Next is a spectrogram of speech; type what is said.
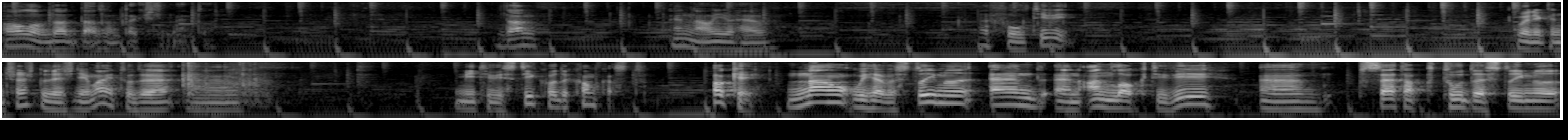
All of that doesn't actually matter done and now you have a full TV. When you can change the HDMI to the uh, Mi TV stick or the Chromecast. Okay, now we have a streamer and an unlocked TV and set up to the streamer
